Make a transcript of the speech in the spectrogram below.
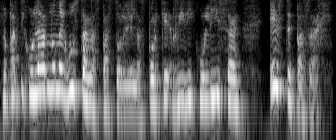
Lo particular no me gustan las pastorelas porque ridiculizan este pasaje.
